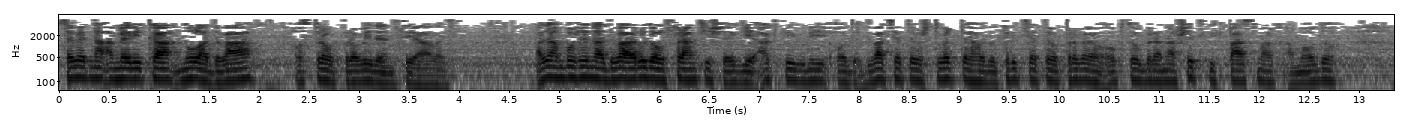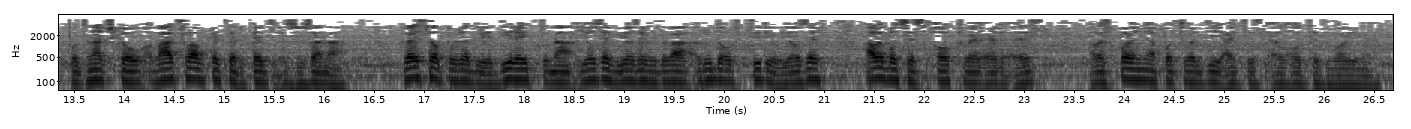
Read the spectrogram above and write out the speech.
Severná Amerika 02, ostrov Providenciales. Adam Božena 2 Rudolf František je aktívny od 24. do 31. októbra na všetkých pásmach a módoch pod značkou Václav Peter 5 Zuzana. Kvesel požaduje direkt na Jozef Jozef 2 Rudolf Cyril Jozef alebo cez OQRS, ale spojenia potvrdí aj cez LOT 2.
